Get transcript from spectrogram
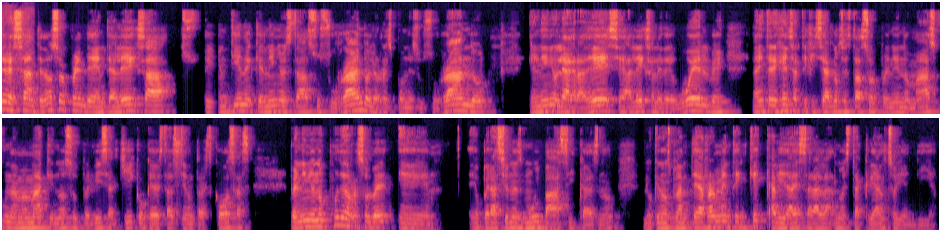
Interesante, ¿no? Sorprendente. Alexa entiende que el niño está susurrando, le responde susurrando, el niño le agradece, Alexa le devuelve, la inteligencia artificial nos está sorprendiendo más, una mamá que no supervisa al chico, que está haciendo otras cosas, pero el niño no puede resolver eh, operaciones muy básicas, ¿no? Lo que nos plantea realmente en qué calidad estará nuestra crianza hoy en día.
